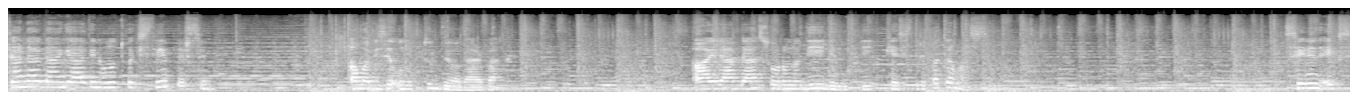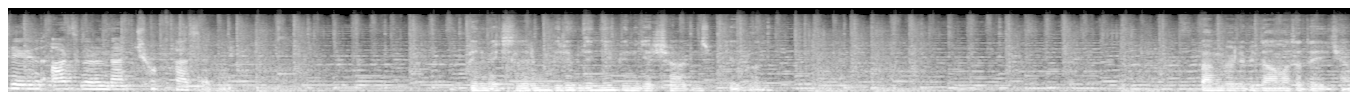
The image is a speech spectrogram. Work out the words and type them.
Sen nereden geldiğini unutmak isteyebilirsin. Ama bize unutturmuyorlar bak. Ailemden sorumlu değilim deyip kestirip atamazsın. Senin eksilerin artılarından çok fazla büyük. Benim eksilerimi bile bile niye beni geri çağırdınız Ebru Hanım? Ben böyle bir damat adayıyken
